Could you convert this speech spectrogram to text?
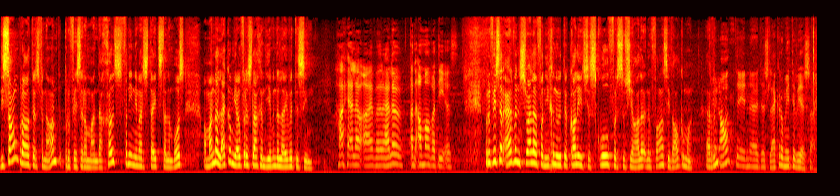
Die saampraters vanaand, professor Amanda Gous van die Universiteit Stellenbosch. Amanda, lekker om jou verslag in lewende lywe te sien. Hi, hallo Iver. Hallo aan almal wat hier is. Professor Erwin Swelle van die Genote College se skool vir sosiale innovasie. Welkom Erwin. Goeienaand en uh, dis lekker om hier te wees al.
